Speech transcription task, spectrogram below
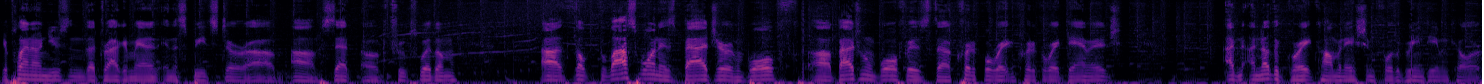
you're planning on using the Dragon Man in the Speedster um, um, set of troops with him. Uh, the, the, last one is Badger and Wolf. Uh, Badger and Wolf is the critical rate and critical rate damage. An another great combination for the Green Demon Killer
